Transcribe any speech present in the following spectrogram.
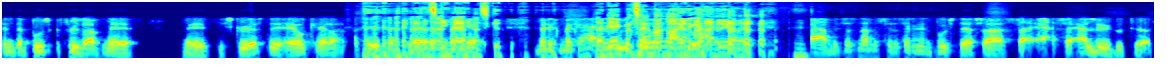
den der bus er fyldt op med, med de skøreste avokatter. Og det, man, kan, man, kan, man, man kan have der bliver ikke betalt mange regninger. ja, men så snart man sætter sig ind i den bus der, så, så, er, så er løbet kørt.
